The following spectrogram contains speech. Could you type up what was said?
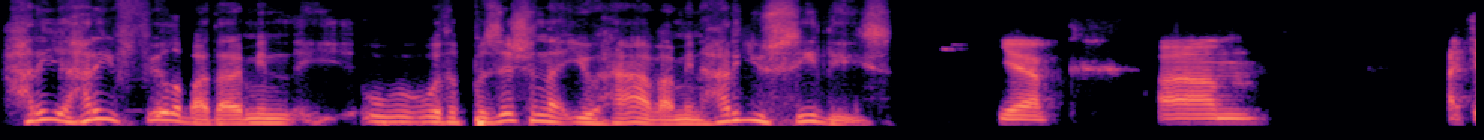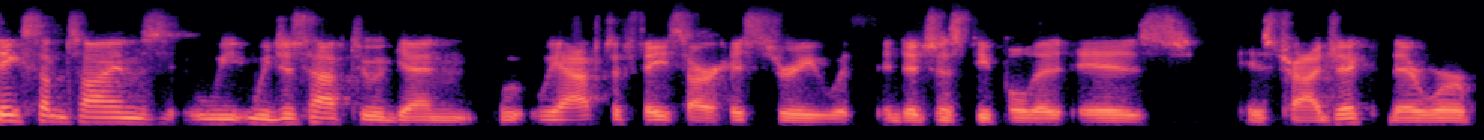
How do you how do you feel about that? I mean, with a position that you have, I mean, how do you see these? Yeah. Um, I think sometimes we, we just have to, again, we have to face our history with indigenous people that is, is tragic. There were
